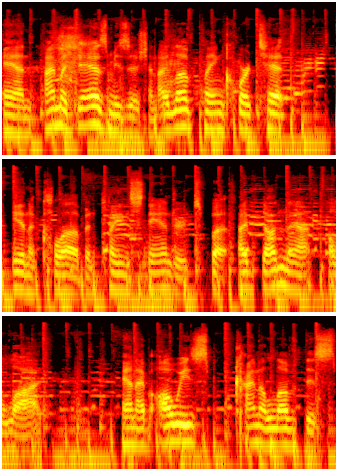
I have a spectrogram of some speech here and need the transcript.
And I'm a jazz musician. I love playing quartet in a club and playing standards, but I've done that a lot. And I've always kind of loved this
